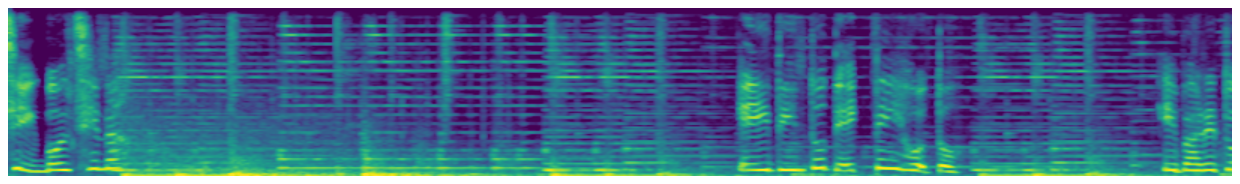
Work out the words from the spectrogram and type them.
ঠিক বলছি না? এই দিন তো দেখতেই হতো। এবারে তো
